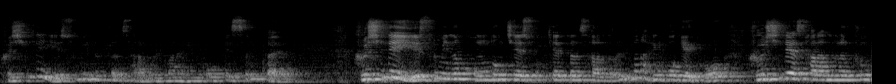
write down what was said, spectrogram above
그 시대에 예수 믿었던 사람 얼마나 행복했을까요? 그 시대에 예수 믿는 공동체에 속했던 사람들 얼마나 행복했고 그 시대 사람들은 그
